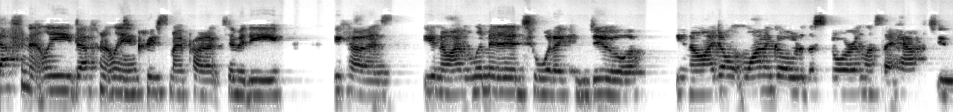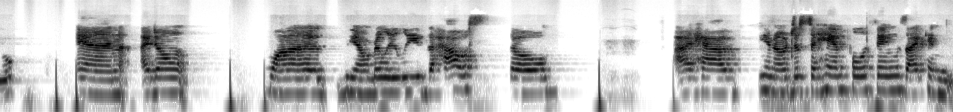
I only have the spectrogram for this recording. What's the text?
definitely, definitely increased my productivity because, you know, I'm limited to what I can do. You know, I don't want to go to the store unless I have to. And I don't want to, you know, really leave the house. So I have, you know, just a handful of things I can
